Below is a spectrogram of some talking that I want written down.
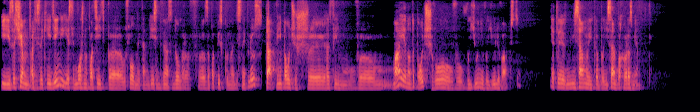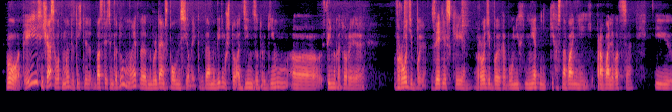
И зачем тратить такие деньги, если можно платить по условной там 10-12 долларов за подписку на Disney+. Да, ты не получишь э, этот фильм в мае, но ты получишь его в, в июне, в июле, в августе. Это не самый, как бы, не самый плохой размен. Вот. И сейчас вот мы в 2023 году мы это наблюдаем с полной силой, когда мы видим, что один за другим э, фильмы, которые вроде бы зрительские, вроде бы как бы у них нет никаких оснований проваливаться, и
